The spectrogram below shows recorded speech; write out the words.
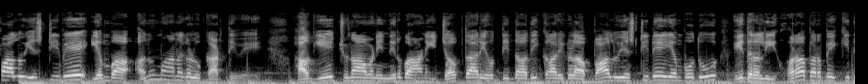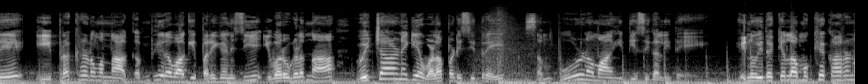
ಪಾಲು ಎಷ್ಟಿವೆ ಎಂಬ ಅನುಮಾನಗಳು ಕಾಡ್ತಿವೆ. ಹಾಗೆಯೇ ಚುನಾವಣೆ ನಿರ್ವಹಣೆ ಜವಾಬ್ದಾರಿ ಹೊತ್ತಿದ್ದ ಅಧಿಕಾರಿಗಳ ಪಾಲು ಎಷ್ಟಿದೆ ಎಂಬುದು ಇದರಲ್ಲಿ ಹೊರಬರಬೇಕಿದೆ. ಈ ಪ್ರಕರಣವನ್ನ ಗಂಭೀರವಾಗಿ ಪರಿಗಣಿಸಿ ಇವರುಗಳನ್ನ ವಿಚಾರಣೆಗೆ ಒಳಪಡಿಸಿದ್ರೆ ಸಂಪೂರ್ಣ ಮಾಹಿತಿ ಸಿಗಲಿದೆ. ಇನ್ನು ಇದಕ್ಕೆಲ್ಲ ಮುಖ್ಯ ಕಾರಣ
